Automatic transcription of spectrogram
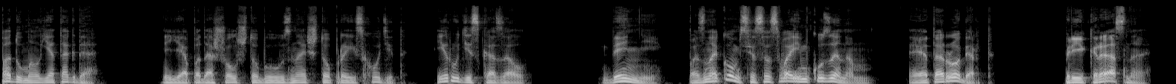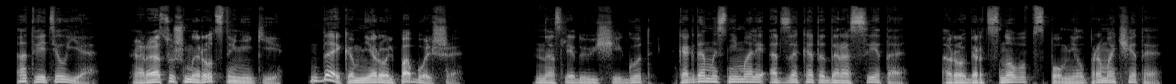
подумал я тогда. Я подошел, чтобы узнать, что происходит, и Руди сказал, «Денни, Познакомься со своим кузеном. Это Роберт. Прекрасно, ответил я. Раз уж мы родственники, дай-ка мне роль побольше. На следующий год, когда мы снимали от заката до рассвета, Роберт снова вспомнил про мачете.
